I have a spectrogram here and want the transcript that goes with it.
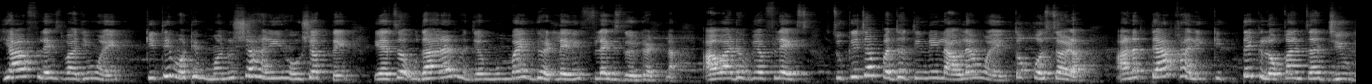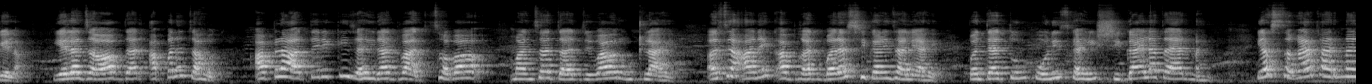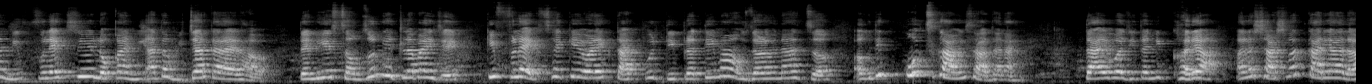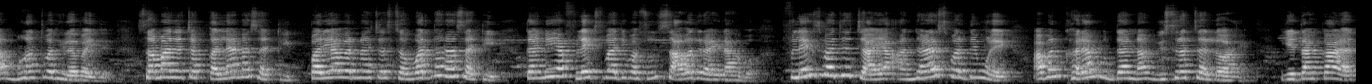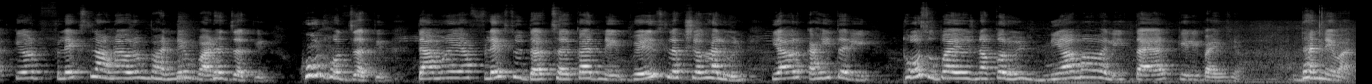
ह्या फ्लेक्सबाजीमुळे किती मोठी मनुष्यहानी होऊ शकते याचं उदाहरण म्हणजे मुंबईत घडलेली फ्लेक्स दुर्घटना. आवाढव्य फ्लेक्स चुकीच्या पद्धतीने लावल्यामुळे तो कोसळला आणि त्याखाली कित्येक लोकांचा जीव गेला. याला जबाबदार आपणच आहोत. आपला अतिरेकी जाहिरातवाद स्वभाव माणसाचा जीवावर उठला आहे. असे अनेक अपघात बऱ्याच ठिकाणी झाले आहे पण त्यातून कोणीच काही शिकायला तयार नाही. या सगळ्या कारणांनी फ्लेक्सजीवी लोकांनी आता विचार करायला हवा. त्यांनी हे समजून घेतलं पाहिजे की फ्लेक्स हे केवळ एक तात्पुरती प्रतिमा उजळवण्याचं अगदी कुचकामी साधन आहे. त्याऐवजी त्यांनी खऱ्या आणि शाश्वत कार्याला महत्त्व दिलं पाहिजे. समाजाच्या कल्याणासाठी पर्यावरणाच्या संवर्धनासाठी त्यांनी या फ्लेक्सबाजीपासून सावध राहायला हवं. फ्लेक्सबाजीच्या या आंधळ्या स्पर्धेमुळे आपण खऱ्या मुद्द्यांना विसरत चाललो आहे. येत्या काळात केवळ फ्लेक्स लावण्यावरून भांडणे वाढत जातील खून होत जातील. त्यामुळे या फ्लेक्स युद्धात सरकारने वेळीच लक्ष घालून यावर काहीतरी ठोस उपाययोजना करून नियमावली तयार केली पाहिजे. धन्यवाद.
